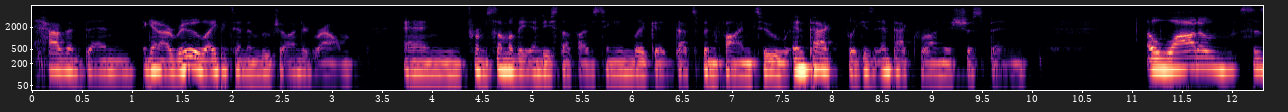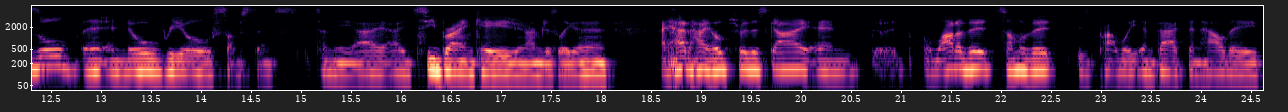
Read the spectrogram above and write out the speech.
haven't been again. I really liked him in Lucha Underground, and from some of the indie stuff I've seen, like it, that's been fine too. Impact, like his Impact run has just been a lot of sizzle and, and no real substance to me. I I see Brian Cage and I'm just like, eh. I had high hopes for this guy, and a lot of it, some of it, is probably Impact and how they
